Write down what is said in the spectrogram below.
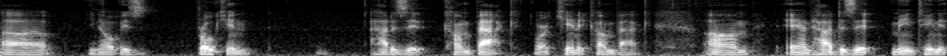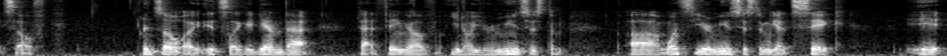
uh, you know, is broken, how does it come back, or can it come back, um, and how does it maintain itself? And so uh, it's like again that that thing of you know your immune system. Uh, once your immune system gets sick, it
